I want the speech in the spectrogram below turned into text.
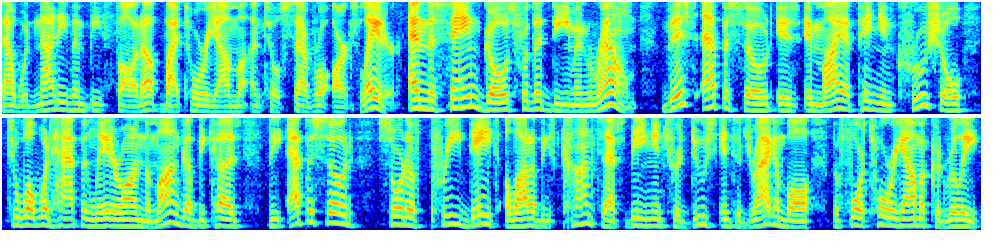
that would not even be thought up by Toriyama until several arcs later. And the same goes for the Demon Realm. This episode is, in my opinion, crucial to what would happen later on in the manga because the episode sort of predates a lot of these concepts being introduced into Dragon Ball before Toriyama could really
